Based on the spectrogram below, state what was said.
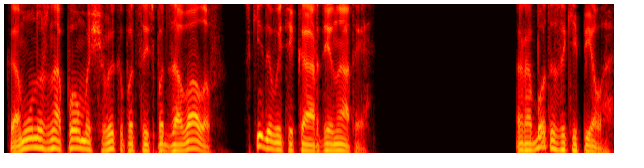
Кому нужна помощь выкопаться из-под завалов, скидывайте координаты. Работа закипела.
